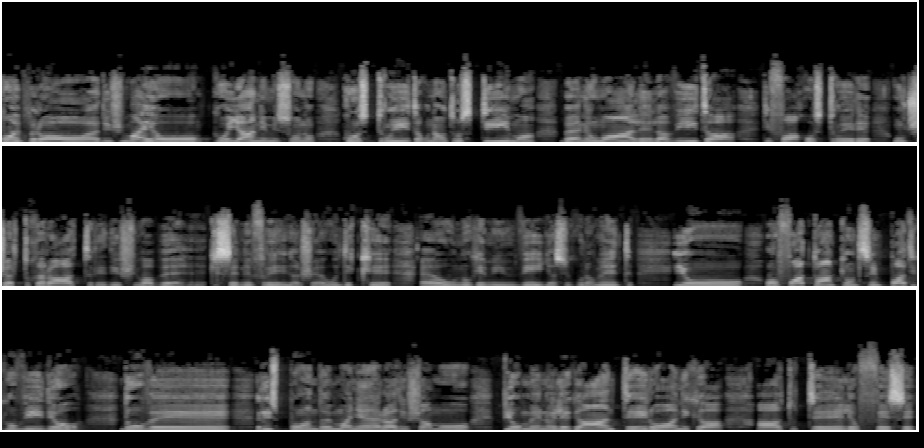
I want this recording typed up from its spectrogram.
Poi però dici, ma io con gli anni mi sono costruita un'autostima, bene o male, la vita ti fa costruire un certo carattere, dici, vabbè, chi se ne frega, cioè vuol dire che è uno che mi invidia sicuramente. Io ho fatto anche un simpatico video dove rispondo in maniera, diciamo, più o meno elegante, ironica a tutte le offese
